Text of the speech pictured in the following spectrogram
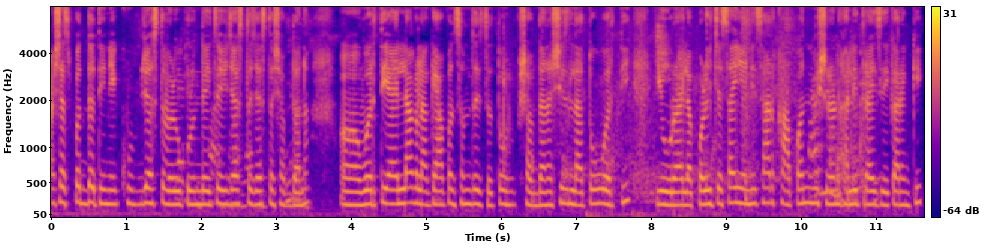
अशाच पद्धतीने खूप जास्त वेळ उकळून द्यायचं आहे जास्त जास्त शब्दांना. वरती यायला लागला की आपण समजायचं तो शब्दांना शिजला तो वरती येऊ राहिला. पळीच्या साह्याने सारखं आपण मिश्रण हालीत राहायचं आहे कारण की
